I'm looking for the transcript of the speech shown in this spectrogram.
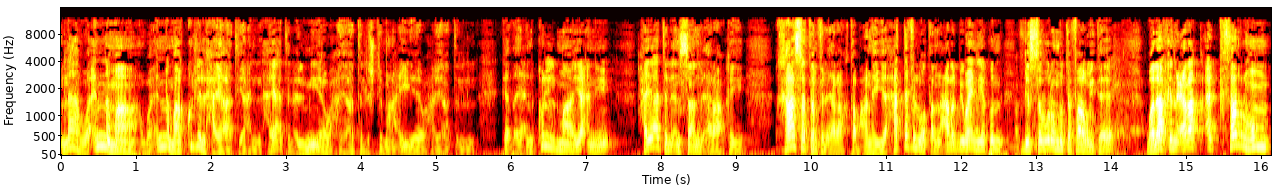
لا وإنما وإنما كل الحياة يعني الحياة العلمية وحياة الاجتماعية وحياة ال... كذا يعني كل ما يعني حياة الإنسان العراقي خاصة في العراق طبعا هي حتى في الوطن العربي وين يكون بصورة متفاوتة ولكن العراق أكثرهم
